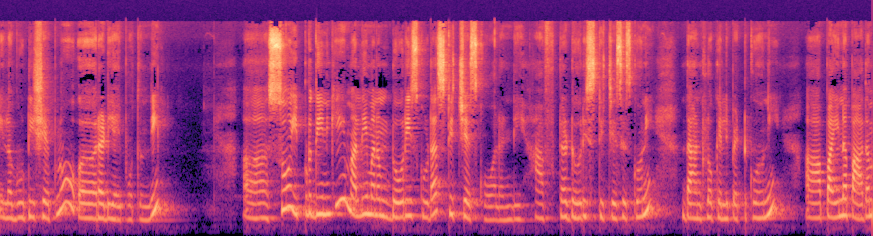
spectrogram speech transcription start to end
ఇలా బూటీ షేప్లో రెడీ అయిపోతుంది. సో ఇప్పుడు దీనికి మళ్ళీ మనం డోరీస్ కూడా స్టిచ్ చేసుకోవాలండి. ఆఫ్టర్ డోరీస్ స్టిచ్ చేసేసుకొని దాంట్లోకి వెళ్ళి పెట్టుకొని పైన పాదం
